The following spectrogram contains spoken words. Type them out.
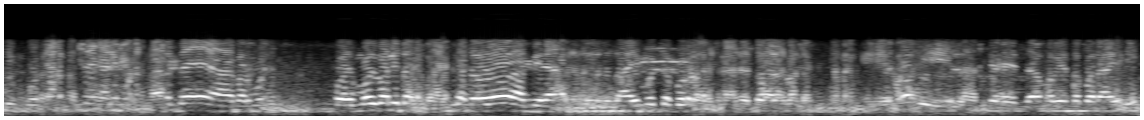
sin currar no se llega a ninguna parte, ah, por muy, por muy bonito que parezca todo, al final hay mucho curro detrás de todas las bandas que están aquí. Y las que estamos viendo por ahí,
